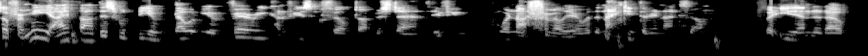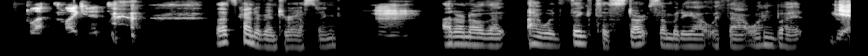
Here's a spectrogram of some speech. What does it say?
So for me, I thought this would be a that would be a very confusing film to understand if you were not familiar with the 1939 film. But he ended up liking it. That's kind of interesting. Mm, I don't know that I would think to start somebody out with that one, but yeah,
